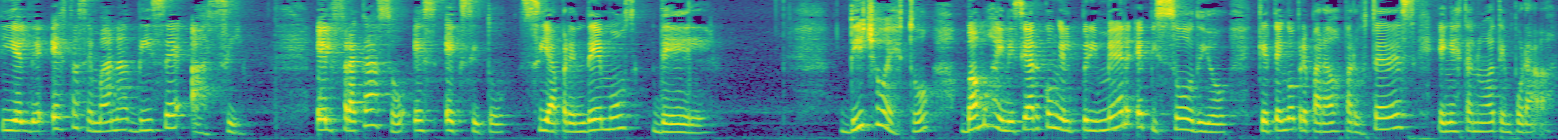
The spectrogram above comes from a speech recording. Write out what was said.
y el de esta semana dice así. El fracaso es éxito si aprendemos de él. Dicho esto, vamos a iniciar con el primer episodio que tengo preparados para ustedes en esta nueva temporada.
